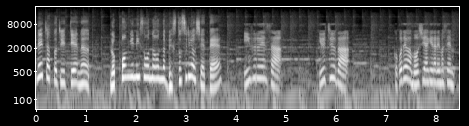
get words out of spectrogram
ねえチャット GTN 六本木にそうな女ベスト3教えてインフルエンサー、YouTuber。ここでは申し上げられません。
